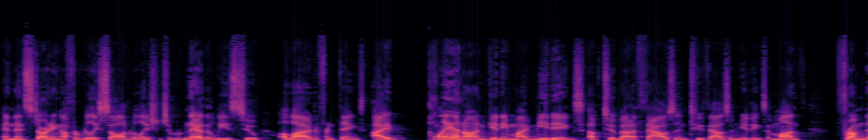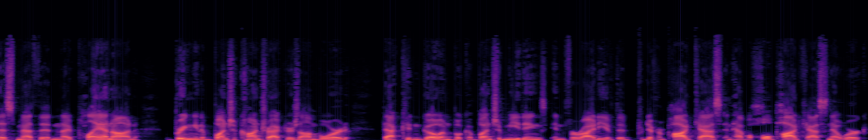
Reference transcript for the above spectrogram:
and then starting off a really solid relationship from there that leads to a lot of different things. I plan on getting my meetings up to about a thousand, two thousand meetings a month from this method. And I plan on bringing a bunch of contractors on board that can go and book a bunch of meetings in variety of the different podcasts and have a whole podcast network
